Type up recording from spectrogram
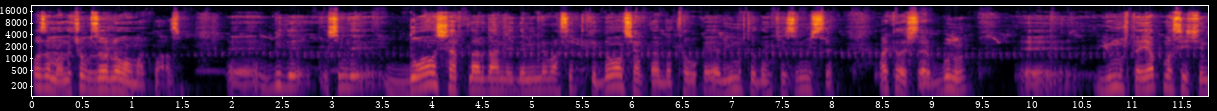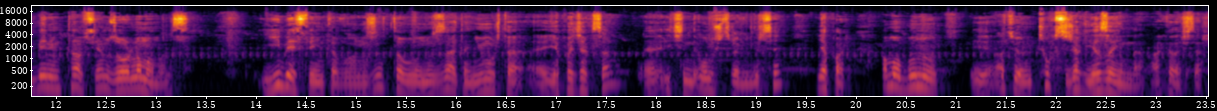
O zaman da çok zorlamamak lazım. E, bir de şimdi doğal şartlarda hani demin de bahsettik ya doğal şartlarda tavuk eğer yumurtadan kesilmişse arkadaşlar bunu yumurta yapması için benim tavsiyem zorlamamanız iyi besleyin tavuğunuzu. Tavuğunuz zaten yumurta e, yapacaksa, e, içinde oluşturabilirse yapar. Ama bunu e, atıyorum çok sıcak yaz ayında arkadaşlar.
